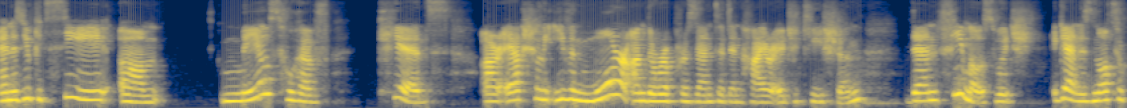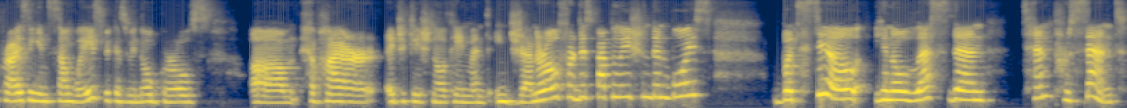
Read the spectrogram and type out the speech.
and as you could see, um, males who have kids are actually even more underrepresented in higher education than females, which again is not surprising in some ways because we know girls um, have higher educational attainment in general for this population than boys. But still, you know, less than 10%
